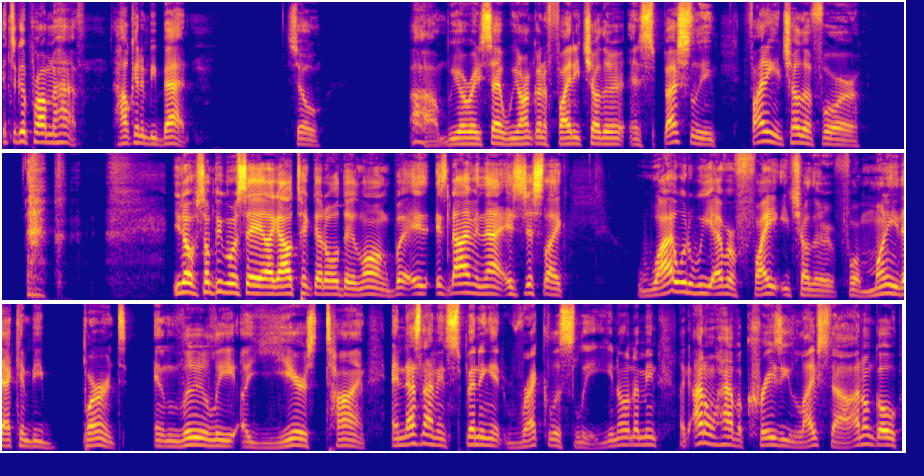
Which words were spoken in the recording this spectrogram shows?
It's a good problem to have. How can it be bad? So, um, we already said we aren't going to fight each other, especially fighting each other for you know, some people will say like I'll take that all day long, but it, it's not even that. It's just like, why would we ever fight each other for money that can be burnt in literally a year's time? And that's not even spending it recklessly. You know what I mean? Like I don't have a crazy lifestyle. I don't go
